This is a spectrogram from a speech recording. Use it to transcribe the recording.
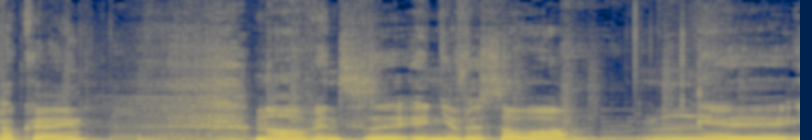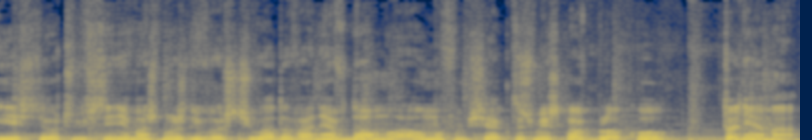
Okej. No, więc y, nie wesoło. Y, Jeśli oczywiście nie masz możliwości ładowania w domu, a umówmy się, jak ktoś mieszka w bloku, to nie ma.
